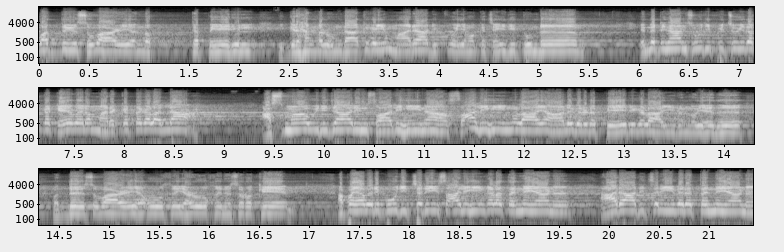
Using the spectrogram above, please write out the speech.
വദ് സുവാഴ് എന്നൊക്കെ പേരിൽ വിഗ്രഹങ്ങൾ ഉണ്ടാക്കുകയും ആരാധിക്കുകയും ഒക്കെ ചെയ്തിട്ടുണ്ട്. എന്നിട്ട് ഞാൻ സൂചിപ്പിച്ചു ഇതൊക്കെ കേവലം മരക്കെട്ടകളല്ല അസ്മാ സാലിഹീന സാലിഹീങ്ങളായ ആളുകളുടെ പേരുകളായിരുന്നു ഏത്? വദ് സുവാഴ് യഹൂസ് യഴൂഖ് നസറൊക്കെ. അപ്പൊ അവർ പൂജിച്ചത് ഈ സാലിഹീങ്ങളെ തന്നെയാണ് ആരാധിച്ചത് ഇവരെ തന്നെയാണ്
